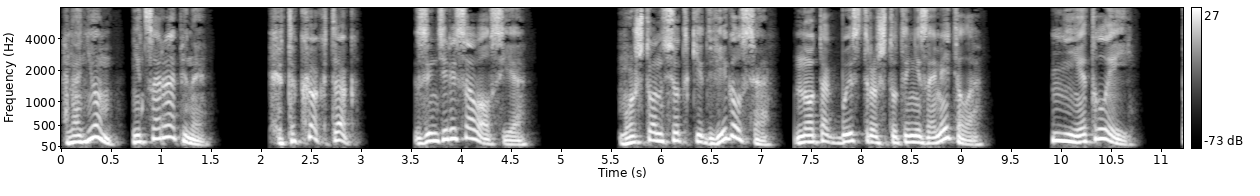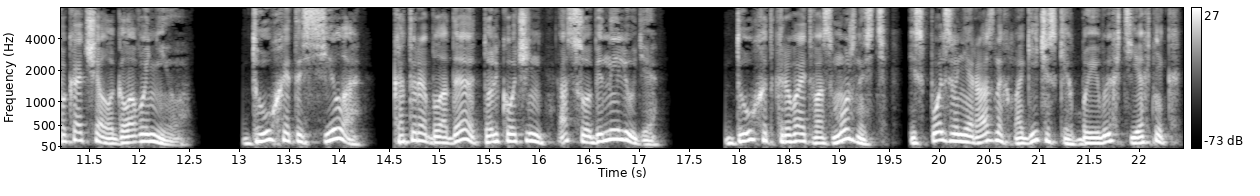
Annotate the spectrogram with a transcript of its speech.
а на нем не царапины. «Это как так?» – заинтересовался я. «Может, он все-таки двигался, но так быстро, что ты не заметила?» «Нет, Лей», – покачала головой Нио. Дух — это сила, которой обладают только очень особенные люди. Дух открывает возможность использования разных магических боевых техник.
